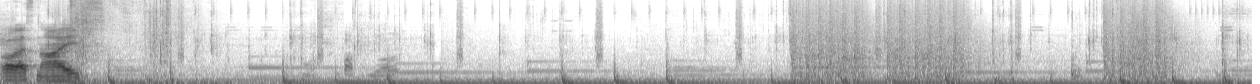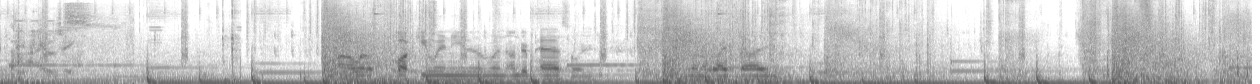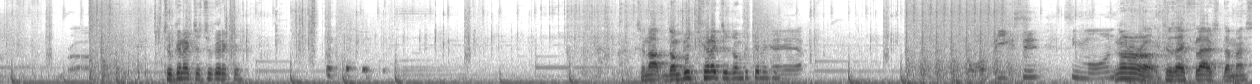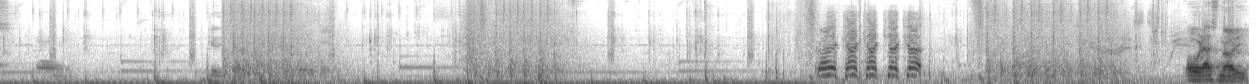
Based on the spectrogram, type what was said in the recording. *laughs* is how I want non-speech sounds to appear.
Oh, that's nice. Oh, fuck you up. I don't know where the fuck you in either when underpass or on the right side. Bro. Two connector, two connector. *laughs* So not, don't pick connector, don't pick Yeah, connector. yeah, yeah. Oh, peeks it. Simon. No, no, no, because I flashed, dumbass. Oh. Get each other into the game. Go ahead, cat, cat, cat, cat. Oh, that's nutty.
